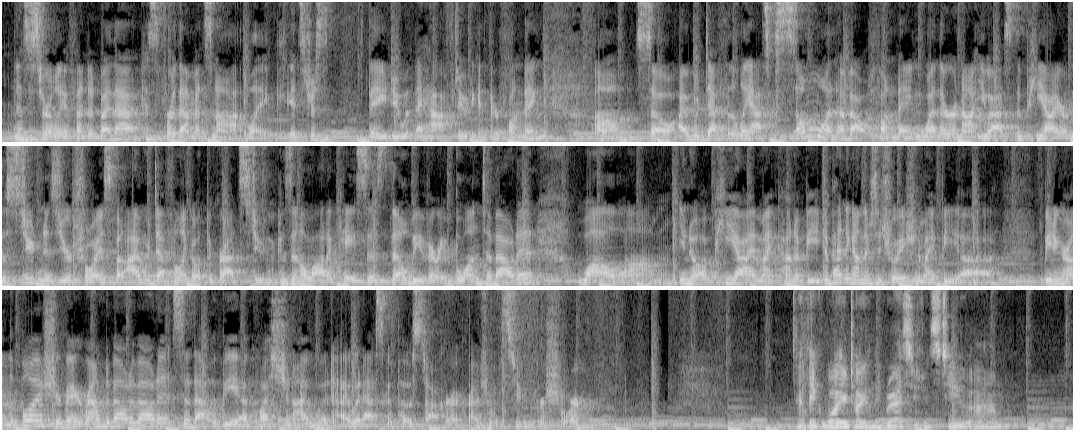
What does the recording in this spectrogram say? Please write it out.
necessarily offended by that because for them it's not like it's just they do what they have to to get their funding um, so I would definitely ask someone about funding, whether or not you ask the PI or the student is your choice, but I would definitely go with the grad student because in a lot of cases they'll be very blunt about it, while um, you know a PI might kind of be, depending on their situation, it might be uh, beating around the bush or very roundabout about it. So that would be a question I would I would ask a postdoc or a graduate student for sure. I think while you're talking to grad students too. Um,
